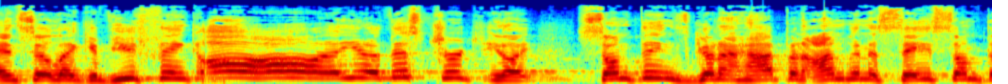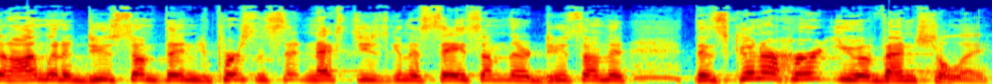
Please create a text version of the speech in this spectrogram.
and so, like, if you think, oh, you know, this church, you know, like, something's gonna happen, I'm gonna say something, I'm gonna do something, your person sitting next to you is gonna say something or do something that's gonna hurt you eventually.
